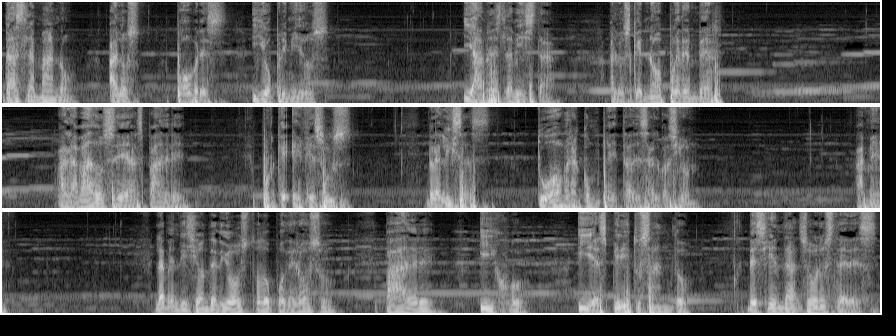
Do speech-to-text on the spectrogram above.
Das la mano a los pobres y oprimidos, y abres la vista a los que no pueden ver. Alabado seas, Padre, porque en Jesús realizas tu obra completa de salvación. Amén. La bendición de Dios Todopoderoso, Padre, Hijo y Espíritu Santo, descienda sobre ustedes.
